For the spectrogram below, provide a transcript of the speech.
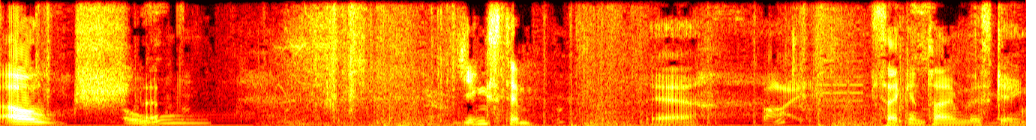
Oh! sh- Oh. Jinxed him. Yeah. Second time this game.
